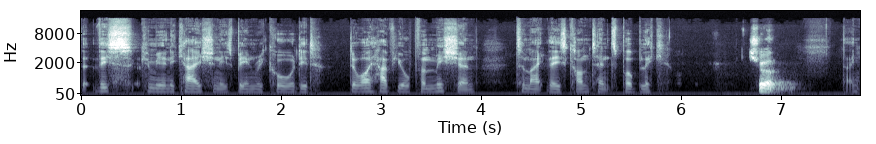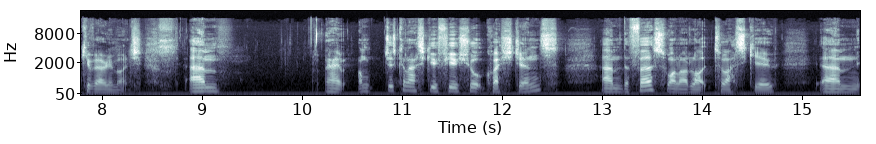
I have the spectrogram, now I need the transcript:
that this communication is being recorded. Do I have your permission to make these contents public? Sure. Thank you very much. Um, now, I'm just going to ask you a few short questions. Um, the first one I'd like to ask you, um,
